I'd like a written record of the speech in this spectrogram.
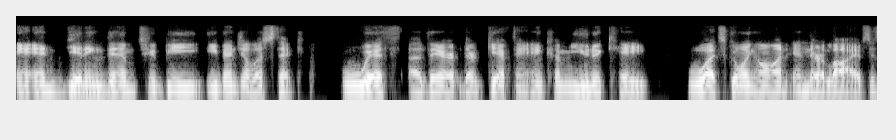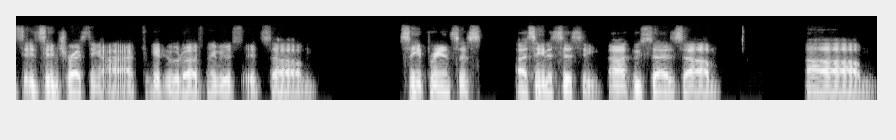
and, and getting them to be evangelistic with uh, their their gift and, and, communicate what's going on in their lives. It's it's interesting. I, I forget who it is. Maybe it's it's um, Saint Francis uh, Saint Assisi, uh, who says, um, um,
